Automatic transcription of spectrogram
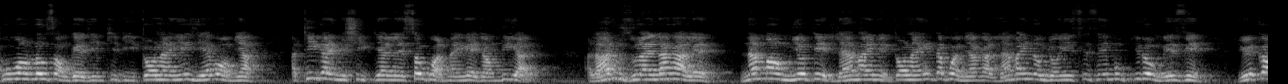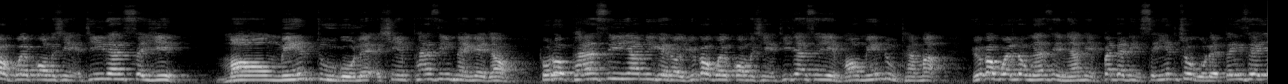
ပူးပေါင်းလှုပ်ဆောင်ခဲ့ခြင်းဖြစ်ပြီးတော်လန်ရေးရဲဘော်များအထီးကိမရှိပြန်လည်ဆုတ်ခွာနိုင်ခဲ့ကြောင်းသိရတယ်။အလားတူဇူလိုင်လကလည်းနတ်မောက်မြို့တစ်လမ်းပိုင်းတွင်တော်လန်ရေးတပ်ဖွဲ့များကလမ်းပိုင်းလုံခြုံရေးစစ်ဆေးမှုပြုလုပ်နေစဉ်ရွေးကောက်ပွဲကော်မရှင်အကြီးအကဲစရေး မောင်မင်းတူကိုလည်းအရှင်ဖမ်းဆီးနိုင်ခဲ့ကြောင်းထို့သောဖမ်းဆီးရမိခဲ့သောရွေးကောက်ပွဲကော်မရှင်အကြီးအကဲစရေးမောင်မင်းတူထံမှရွေးကောက်ပွဲလုပ်ငန်းစဉ်များနှင့်ပတ်သက်သည့်စည်ရင်းတချို့ကိုလည်းတင်ဆက်ရ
